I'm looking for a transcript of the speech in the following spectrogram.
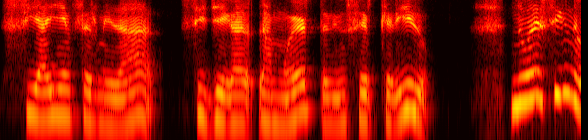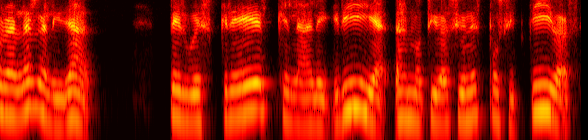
si hay enfermedad, si llega la muerte de un ser querido. No es ignorar la realidad, pero es creer que la alegría, las motivaciones positivas,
